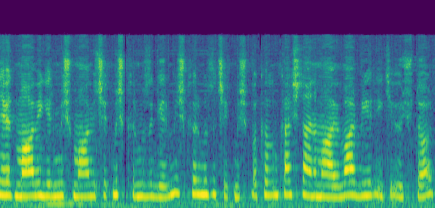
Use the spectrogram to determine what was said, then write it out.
Evet mavi girmiş, mavi çıkmış, kırmızı girmiş, kırmızı çıkmış. Bakalım kaç tane mavi var? 1, 2, 3, 4,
